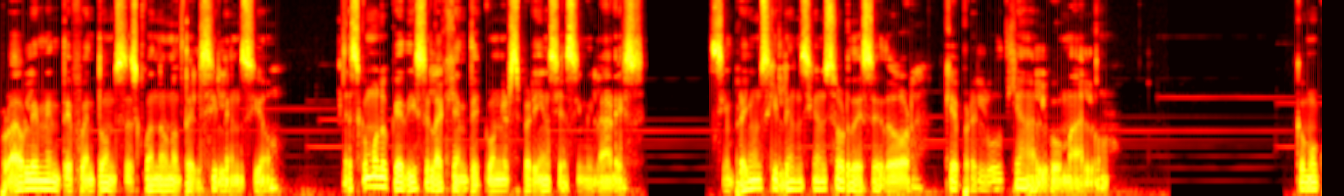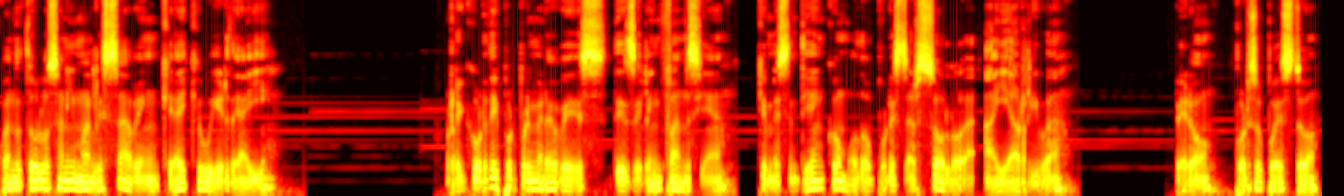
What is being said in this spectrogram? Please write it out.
Probablemente fue entonces cuando noté el silencio. Es como lo que dice la gente con experiencias similares. Siempre hay un silencio ensordecedor que preludia algo malo. Como cuando todos los animales saben que hay que huir de ahí. Recordé por primera vez desde la infancia que me sentía incómodo por estar solo ahí arriba. Pero, por supuesto,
